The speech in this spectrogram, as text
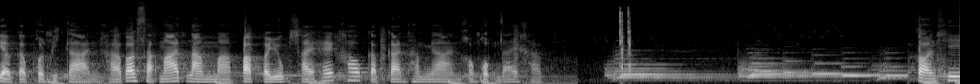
เกี่ยวกับคนพิการครับ ก็สามารถนำมาปรับประยุกต์ใช้ให้เข้ากับการทำงานของผมได้ครับ ตอนที่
